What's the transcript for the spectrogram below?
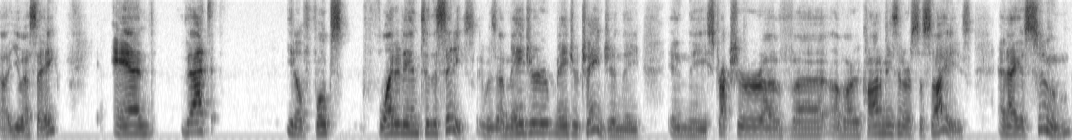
uh, USA, and that you know folks flooded into the cities. It was a major major change in the in the structure of uh, of our economies and our societies. And I assume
